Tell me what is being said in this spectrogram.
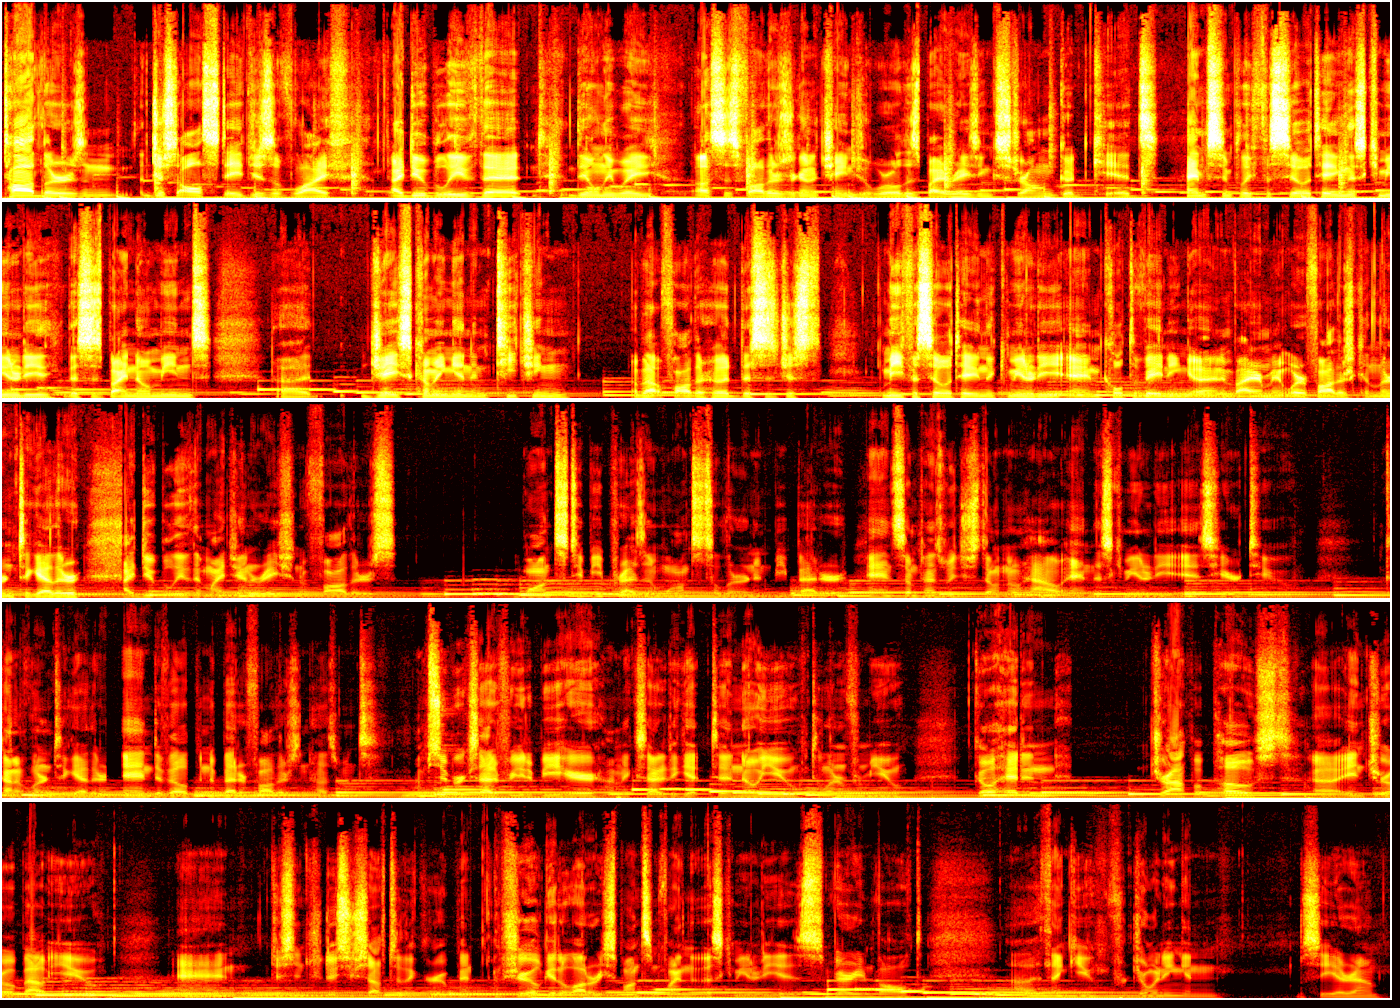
toddlers and just all stages of life. I do believe that the only way us as fathers are going to change the world is by raising strong, good kids. I'm simply facilitating this community. This is by no means uh, Jace coming in and teaching about fatherhood. This is just me facilitating the community and cultivating an environment where fathers can learn together. I do believe that my generation of fathers wants to be present, wants to learn and be better. And sometimes we just don't know how. And this community is here to kind of learn together and develop into better fathers and husbands. I'm super excited for you to be here. I'm excited to get to know you, to learn from you. Go ahead and drop a post, uh, intro about you, and just introduce yourself to the group. And I'm sure you'll get a lot of response and find that this community is very involved. Uh, thank you for joining, and we'll see you around.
